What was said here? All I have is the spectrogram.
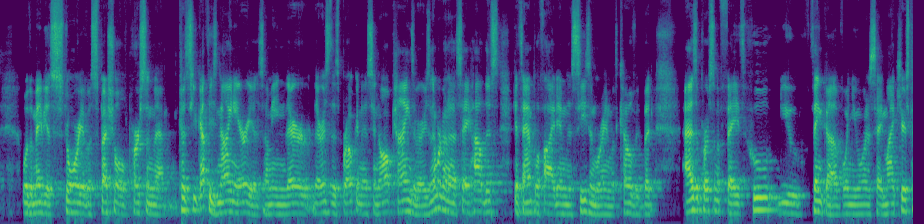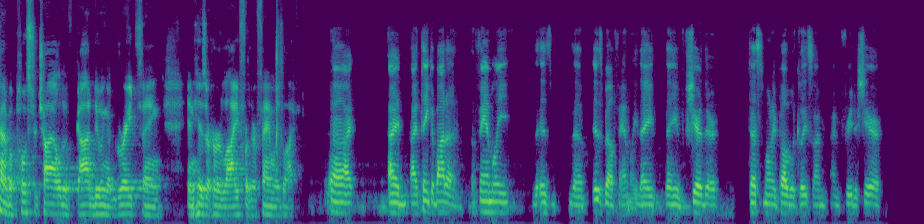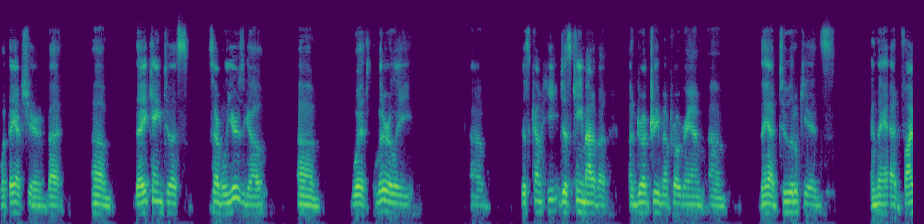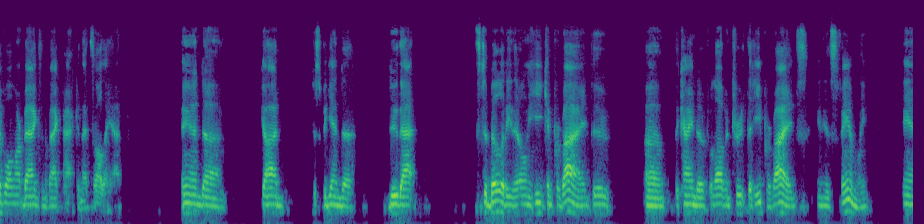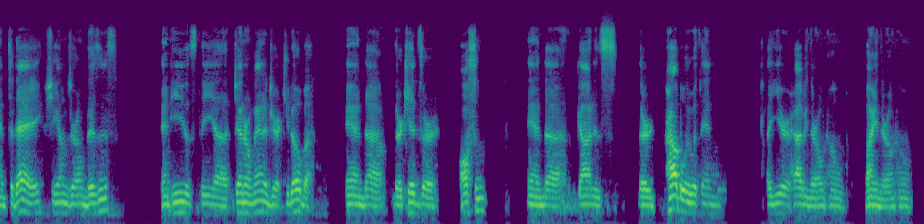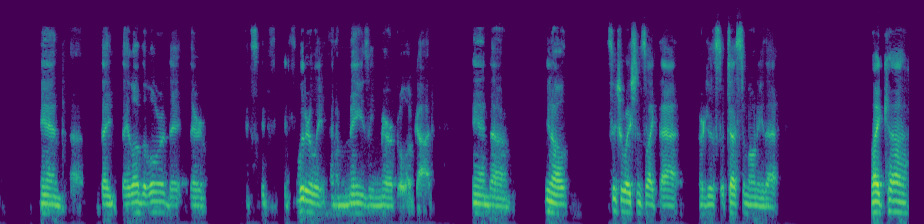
with a, maybe a story of a special person that because you've got these nine areas. I mean there there is this brokenness in all kinds of areas. And then we're going to say how this gets amplified in the season we're in with covid. But as a person of faith who do you think of when you want to say mike here's kind of a poster child of god doing a great thing in his or her life or their family's life uh, I, I i think about a, a family that is the Isbell family. They they've shared their testimony publicly, so I'm I'm free to share what they have shared. But um, they came to us several years ago um, with literally um, just come. He just came out of a, a drug treatment program. Um, they had two little kids, and they had five Walmart bags in a backpack, and that's all they had. And uh, God just began to do that stability that only He can provide through uh, the kind of love and truth that He provides in His family. And today she owns her own business and he is the uh, general manager at Qdoba. And uh, their kids are awesome. And uh, God is, they're probably within a year having their own home, buying their own home. And uh, they, they love the Lord. They, they're, it's, it's, it's literally an amazing miracle of God. And, um, you know, situations like that are just a testimony that, like uh,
